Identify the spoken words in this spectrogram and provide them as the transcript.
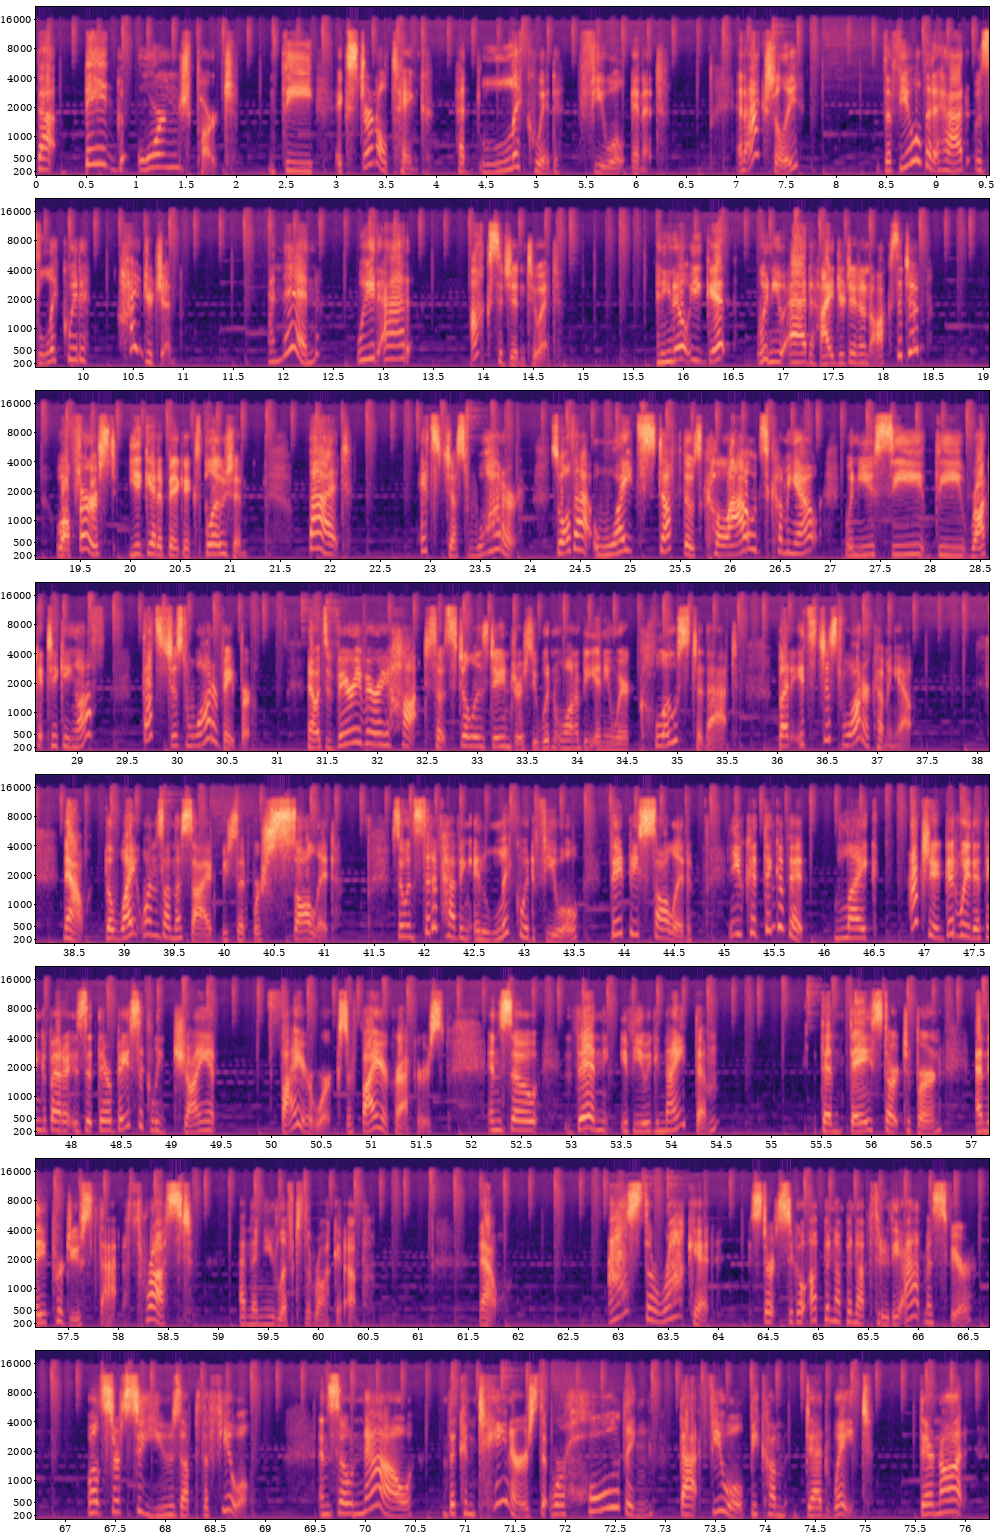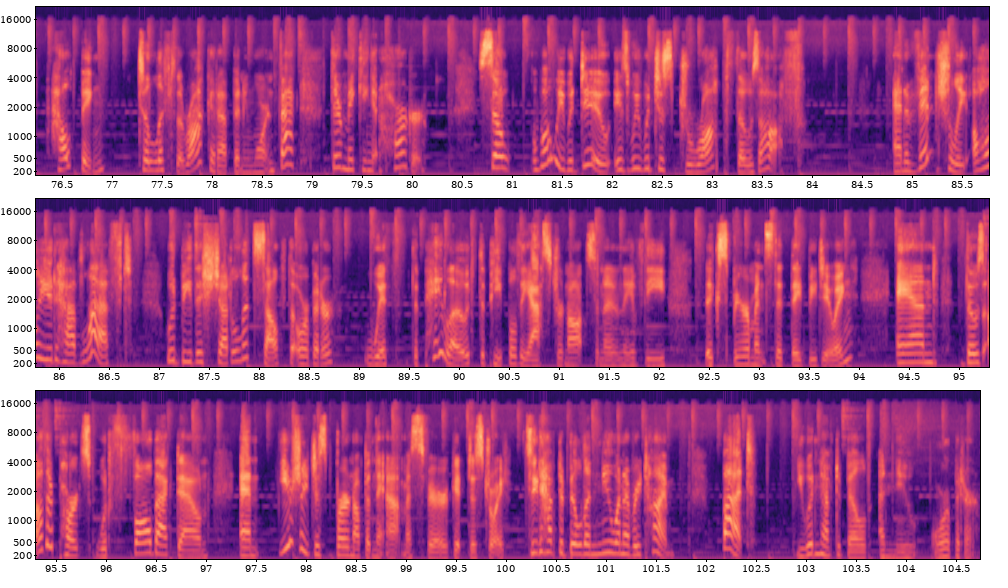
that big orange part, the external tank, had liquid fuel in it. And actually, the fuel that it had was liquid hydrogen. And then we'd add oxygen to it. And you know what you get when you add hydrogen and oxygen? Well, first, you get a big explosion, but it's just water. So, all that white stuff, those clouds coming out when you see the rocket taking off, that's just water vapor. Now, it's very, very hot, so it still is dangerous. You wouldn't want to be anywhere close to that, but it's just water coming out. Now, the white ones on the side, we said were solid. So instead of having a liquid fuel, they'd be solid. And you could think of it like actually, a good way to think about it is that they're basically giant fireworks or firecrackers. And so then if you ignite them, then they start to burn and they produce that thrust. And then you lift the rocket up. Now, as the rocket starts to go up and up and up through the atmosphere, well, it starts to use up the fuel. And so now the containers that were holding that fuel become dead weight. They're not helping to lift the rocket up anymore. In fact, they're making it harder. So, what we would do is we would just drop those off. And eventually, all you'd have left would be the shuttle itself, the orbiter, with the payload, the people, the astronauts, and any of the experiments that they'd be doing. And those other parts would fall back down and usually just burn up in the atmosphere, get destroyed. So you'd have to build a new one every time. But you wouldn't have to build a new orbiter.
